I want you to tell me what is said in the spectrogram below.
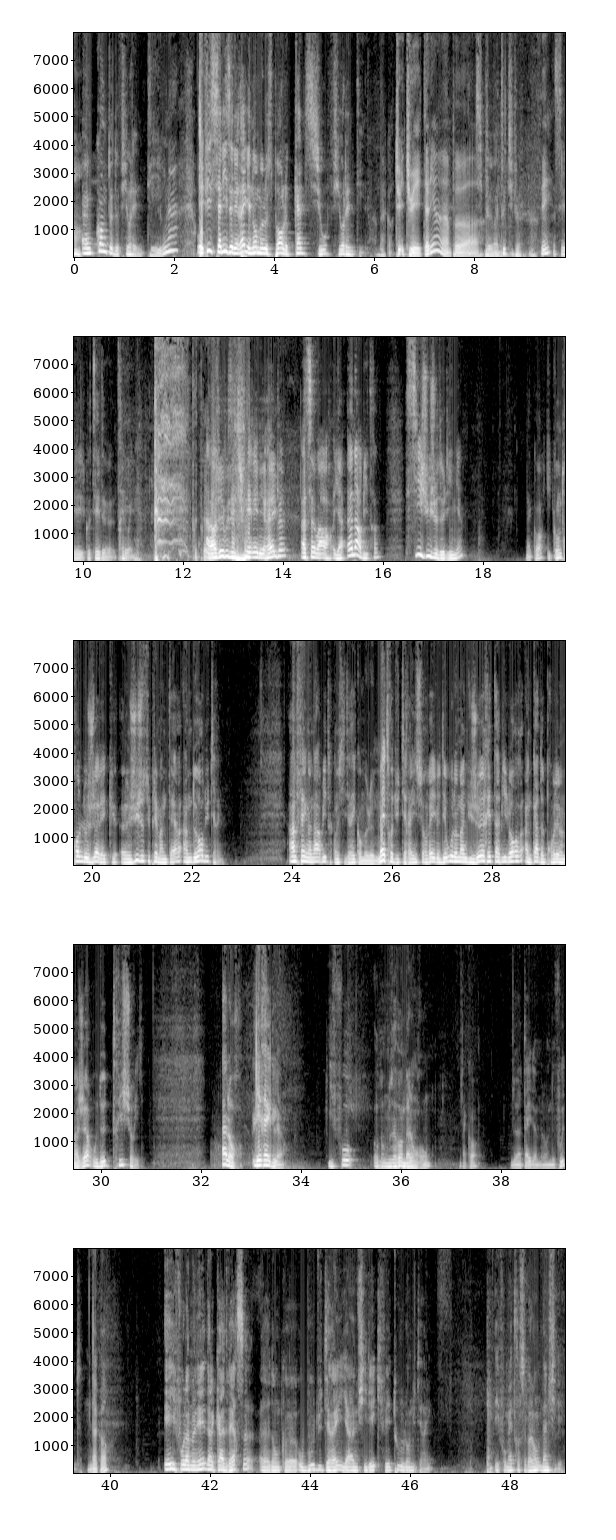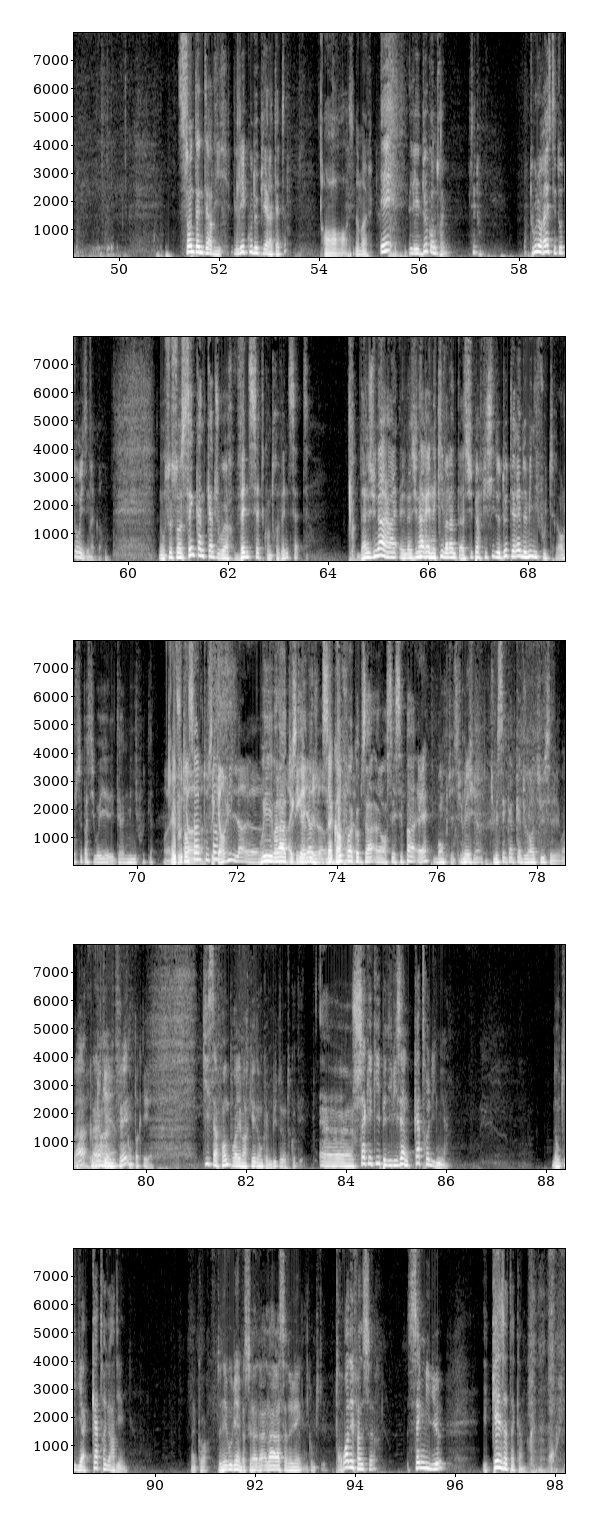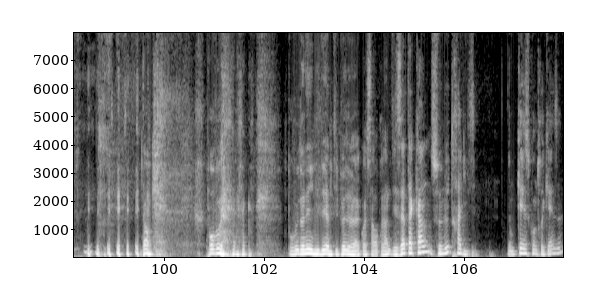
Oh. un comte de Fiorentina, officialise les règles et nomme le sport le Calcio Fiorentino. D'accord. Tu, tu es italien un peu euh, Un petit peu, un tout petit peu. si C'est le côté de très loin. Très, très Alors, je vais vous énumérer les règles. À savoir, il y a un arbitre, six juges de ligne, d'accord, qui contrôlent le jeu avec un juge supplémentaire en dehors du terrain. Enfin, un arbitre considéré comme le maître du terrain surveille le déroulement du jeu et rétablit l'ordre en cas de problème majeur ou de tricherie. Alors, les règles. Il faut. Oh, Donc, nous avons un ballon rond, d'accord, de la taille d'un ballon de foot. D'accord. Et il faut l'amener dans le cas adverse. euh, donc, euh, au bout du terrain, il y a un filet qui fait tout le long du terrain. Il faut mettre ce ballon dans le filet. Sont interdits les coups de pied à la tête Oh, c'est dommage. et les deux contre un. C'est tout. Tout le reste est autorisé. D'accord. Donc, ce sont 54 joueurs, 27 contre 27. Dans une, arène, dans une arène équivalente à la superficie de deux terrains de mini-foot. Alors, je sais pas si vous voyez les terrains de mini-foot là. Ouais, Et le foot en salle, tout ça qu'en ville, là. euh, Oui, voilà, tout ce qui c'est D'accord. deux fois Ouais. comme ça. Alors, c'est c'est pas. eh, bon, tu mets, tu mets 54 joueurs là-dessus, c'est. Voilà, Compliqué, hein, vite hein, fait. compacté. Qui s'affrontent pour aller marquer donc un but de l'autre côté. Euh, chaque équipe est divisée en quatre lignes. Donc il y a quatre gardiens. D'accord? Tenez-vous bien, parce que là, là, là, là, ça devient compliqué. Trois défenseurs, cinq milieux et 15 attaquants. Donc, pour vous, pour vous donner une idée un petit peu de à quoi ça représente, les attaquants se neutralisent. Donc 15 contre 15,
